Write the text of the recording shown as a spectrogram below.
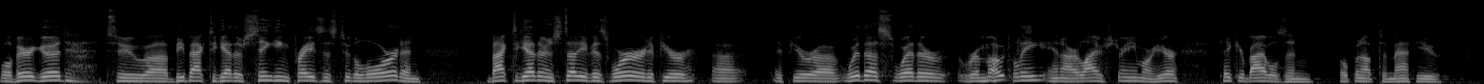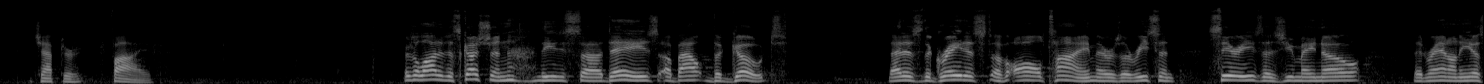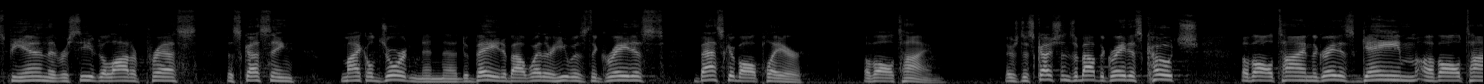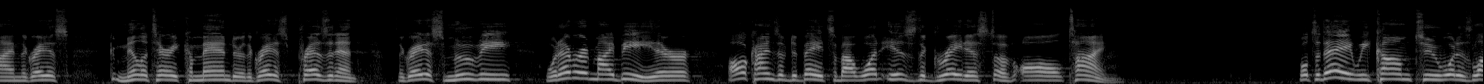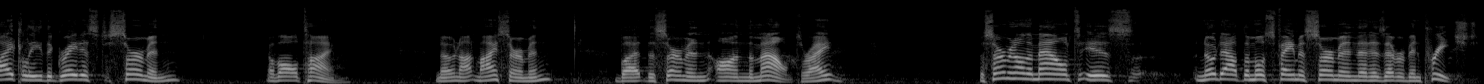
Well, very good to uh, be back together singing praises to the Lord and back together in study of His Word. If you're uh, if you're uh, with us, whether remotely in our live stream or here, take your Bibles and open up to Matthew chapter five. There's a lot of discussion these uh, days about the goat. That is the greatest of all time. There was a recent series, as you may know that ran on ESPN that received a lot of press discussing Michael Jordan and the debate about whether he was the greatest basketball player of all time. There's discussions about the greatest coach of all time, the greatest game of all time, the greatest military commander, the greatest president, the greatest movie, whatever it might be. There are all kinds of debates about what is the greatest of all time. Well, today we come to what is likely the greatest sermon of all time. No, not my sermon, but the Sermon on the Mount, right? The Sermon on the Mount is no doubt the most famous sermon that has ever been preached.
